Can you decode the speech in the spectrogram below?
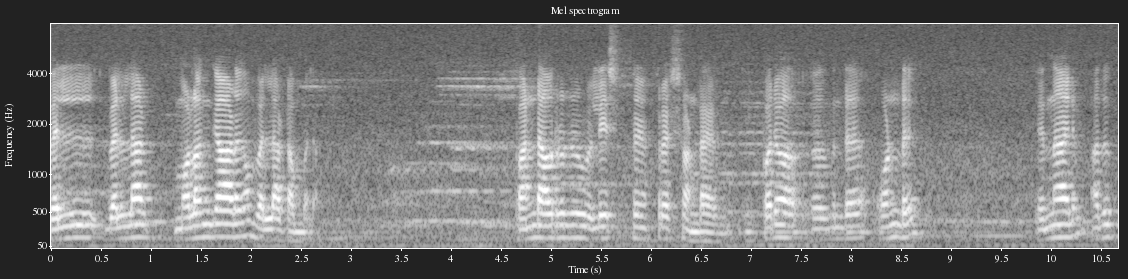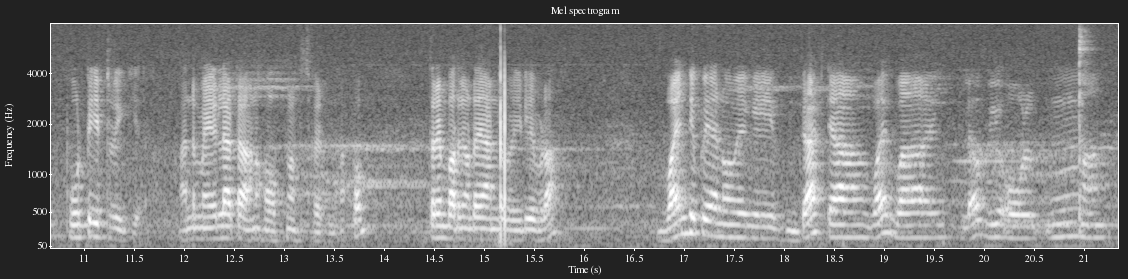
വെൽ വെള്ളാ മുളങ്കാടകം വെള്ളാട്ടമ്പലം. പണ്ട് അവരുടെ ഒരു റിലേഷൻ ഫ്രഷ് ഉണ്ടായിരുന്നു ഇപ്പോഴും അതിന്റെ ഉണ്ട്. എന്നാലും അത് പൂട്ടിയിട്ടിരിക്കുക. അതിന്റെ മേലായിട്ടാണ് ഹോപ്പ് നോട്ട്സ് വരുന്നത്. അപ്പം ഇത്രയും പറഞ്ഞുകൊണ്ട് ഞാൻ എന്റെ വീഡിയോ ഇവിടെ Wendy Pianovic, Gata, bye bye, love you all. Mwah.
